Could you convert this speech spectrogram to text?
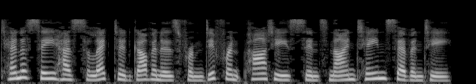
Tennessee has selected governors from different parties since 1970.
